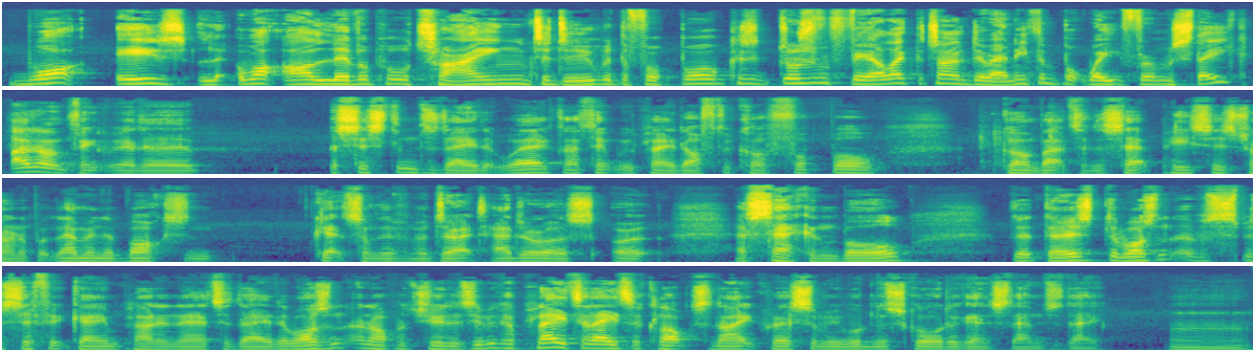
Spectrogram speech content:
What is what are Liverpool trying to do with the football? Because it doesn't feel like they're trying to do anything but wait for a mistake. I don't think we had a, a system today that worked. I think we played off the cuff football, going back to the set pieces, trying to put them in the box and get something from a direct header or, or a second ball that there is there wasn't a specific game plan in there today. There wasn't an opportunity. We could play till eight o'clock tonight, Chris, and we wouldn't have scored against them today. Mm.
